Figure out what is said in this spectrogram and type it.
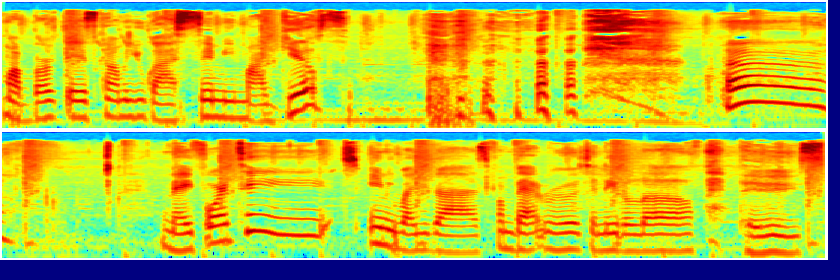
My birthday is coming. You guys send me my gifts. uh, May 14th. Anyway, you guys, from Baton Rouge, Anita Love. Peace.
